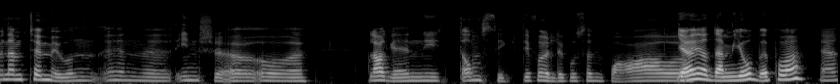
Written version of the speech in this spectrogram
Men de tømmer jo en, en eh, innsjø og eh, et en nytt ansikt i forhold til hvordan det var. Og, Ja, ja, de jobber på. ja.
